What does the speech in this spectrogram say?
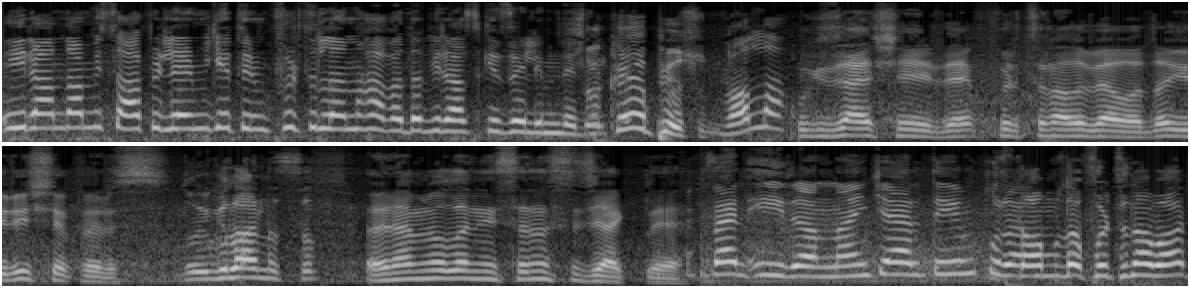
İran'dan misafirlerimi getirip fırtınalı havada biraz gezelim dedik. Şaka yapıyorsun. Valla. Bu güzel şehirde fırtınalı bir havada yürüyüş yapıyoruz. Duygular nasıl? Önemli olan insanın sıcaklığı. Ben İran'dan geldim. Bura- İstanbul'da fırtına var.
